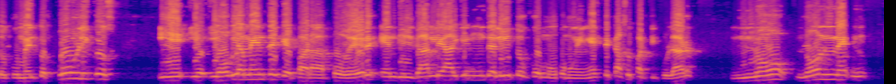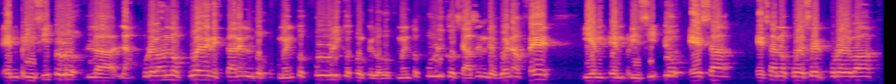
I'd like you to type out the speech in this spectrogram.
documentos públicos y, y, obviamente que para poder endilgarle a alguien un delito, como, como en este caso particular, no, no, en principio las pruebas no pueden estar en los documentos públicos porque los documentos públicos se hacen de buena fe y en, en principio esa esa no puede ser prueba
